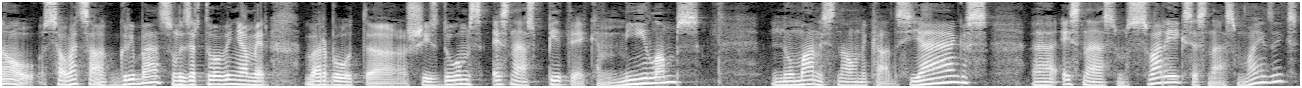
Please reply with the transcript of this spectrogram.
nav savu vecāku gribēts, un līdz ar to viņam ir varbūt šīs domas, es neesmu pietiekami mīlams, no manis nav nekādas jēgas, es neesmu svarīgs, es neesmu vajadzīgs,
